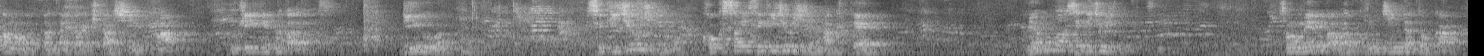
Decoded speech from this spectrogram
他の団体から来た支援は受け入れなかったんです。理由は赤十字でも国際赤十字じゃなくてミャンマー赤十字そのメンバーが軍人だとか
